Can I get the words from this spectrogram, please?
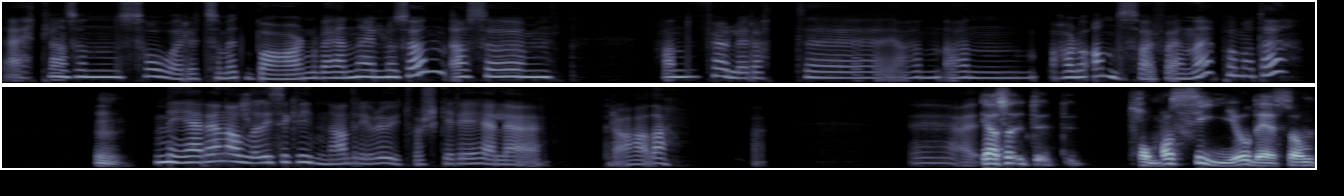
det er et eller annet sånn såret som et barn ved henne, eller noe sånt. Altså, han føler at uh, han, han har noe ansvar for henne, på en måte. Mm. Mer enn alle disse kvinnene han driver og utforsker i hele Praha, da. Uh, Ja, altså, Thomas sier jo det som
